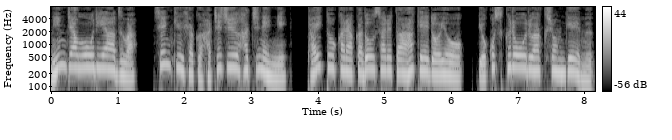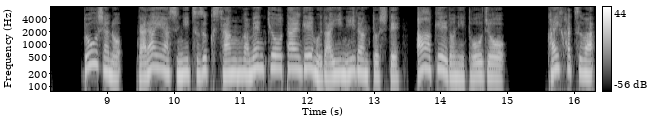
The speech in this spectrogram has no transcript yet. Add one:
忍者ウォーリアーズは、1988年に、台東から稼働されたアーケード用、横スクロールアクションゲーム。同社のダライアスに続く3画面筐体ゲーム第2弾としてアーケードに登場。開発は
